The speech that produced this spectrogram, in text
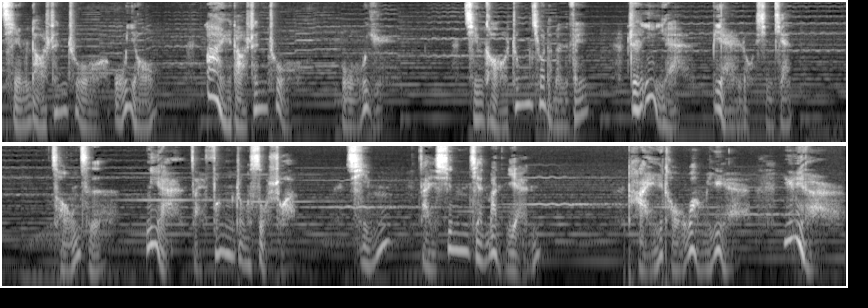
情到深处无由，爱到深处。无语，轻叩中秋的门扉，只一眼便入心间。从此，念在风中诉说，情在心间蔓延。抬头望月，月儿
